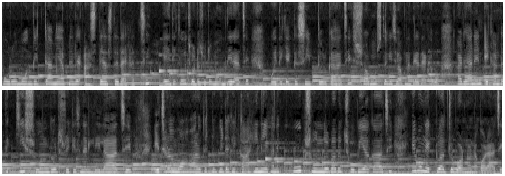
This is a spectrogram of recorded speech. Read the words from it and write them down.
পুরো মন্দিরটা আমি আপনাদের আস্তে আস্তে দেখাচ্ছি। এই দিকেও ছোট ছোট মন্দির আছে, ওইদিকে একটা শিব দুর্গা আছে, সমস্ত কিছু আপনাদের দেখাবো। আর জানেন, এখানটাতে কি সুন্দর শ্রীকৃষ্ণের লীলা আছে। এছাড়াও মহাভারতের টুকিটাকি কাহিনী এখানে খুব সুন্দরভাবে ছবি আঁকা আছে এবং একটু আধটু বর্ণনা করা আছে।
